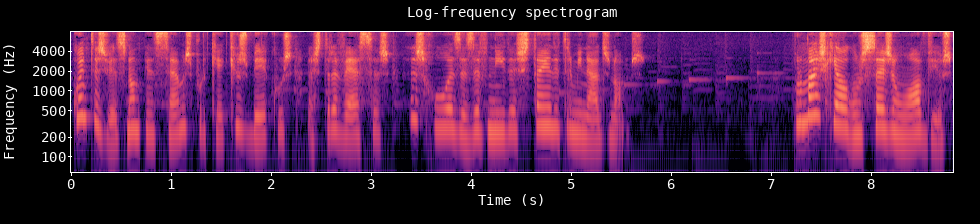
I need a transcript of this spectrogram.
Quantas vezes não pensamos porque é que os becos, as travessas, as ruas, as avenidas têm determinados nomes? Por mais que alguns sejam óbvios,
